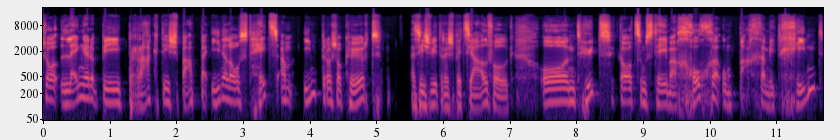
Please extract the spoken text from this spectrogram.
schon länger bei praktisch Pappen reinlässt, hat es am Intro schon gehört. Es ist wieder eine Spezialfolge. Und heute geht es ums Thema Kochen und Backen mit Kind.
